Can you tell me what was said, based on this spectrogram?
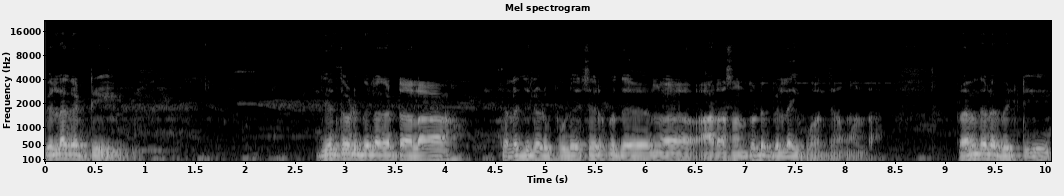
బిల్లగట్టి దేంతో బిల్లగట్టాలా తెల్ల జిల్లెడు పూలు వేసరికి ఆ రసంతో బిల్ల అయిపోద్ది అనమాట ప్రమిదలో పెట్టి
